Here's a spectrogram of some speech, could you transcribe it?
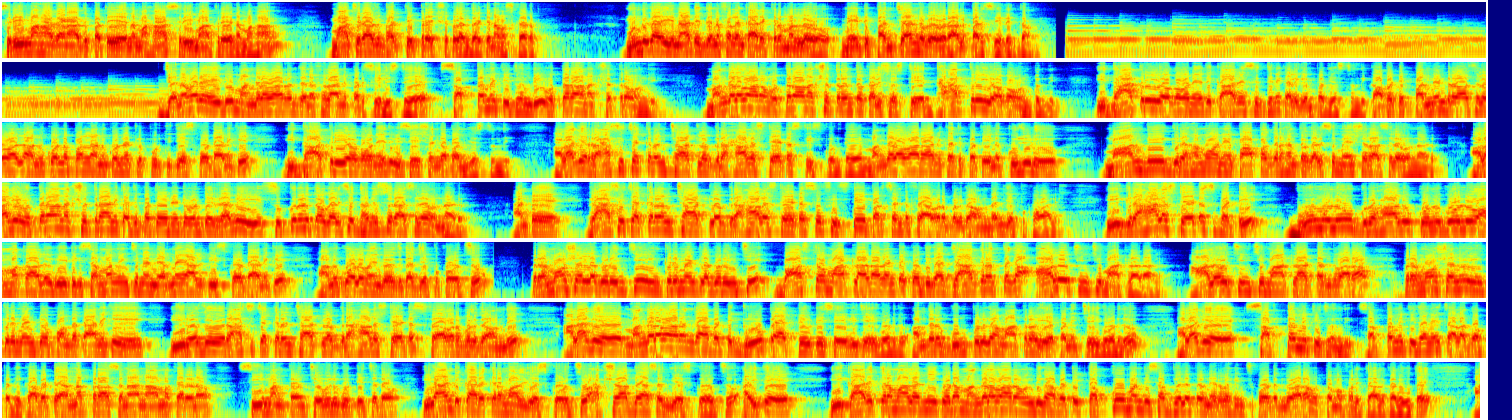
శ్రీ మహాగణాధిపతయే నమ శ్రీమాత్రే నమ. మాచిరాజు భక్తి ప్రేక్షకులందరికీ నమస్కారం. ముందుగా ఈనాటి దినఫలం కార్యక్రమంలో నేటి పంచాంగ వివరాలు పరిశీలిద్దాం. జనవరి ఐదు మంగళవారం దినఫలాన్ని పరిశీలిస్తే సప్తమి తిథి ఉంది ఉత్తరా నక్షత్రం ఉంది. మంగళవారం ఉత్తరా నక్షత్రంతో కలిసి వస్తే ధాత్రి యోగం ఉంటుంది. ఈ ధాత్రి యోగం అనేది కార్యసిద్ధిని కలిగింపజేస్తుంది. కాబట్టి పన్నెండు రాసుల వాళ్ళు అనుకున్న పనులు అనుకున్నట్లు పూర్తి చేసుకోవడానికి ఈ ధాత్రి యోగం అనేది విశేషంగా పనిచేస్తుంది. అలాగే రాశి చక్రం చాట్లో గ్రహాల స్టేటస్ తీసుకుంటే మంగళవారానికి అధిపతి అయిన కుజుడు మాందీ గ్రహము అనే పాపగ్రహంతో కలిసి మేషరాశిలో ఉన్నాడు. అలాగే ఉత్తరా నక్షత్రానికి అధిపతి అయినటువంటి రవి శుక్రునితో కలిసి ధనుస్సు రాశిలో ఉన్నాడు. అంటే రాశి చక్రం చాట్లో గ్రహాల స్టేటస్ ఫిఫ్టీ పర్సెంట్ ఫేవరబుల్గా ఉందని చెప్పుకోవాలి. ఈ గ్రహాల స్టేటస్ బట్టి భూములు గృహాలు కొనుగోలు అమ్మకాలు వీటికి సంబంధించిన నిర్ణయాలు తీసుకోవటానికి అనుకూలమైన రోజుగా చెప్పుకోవచ్చు. ప్రమోషన్ల గురించి ఇంక్రిమెంట్ల గురించి బాస్తో మాట్లాడాలంటే కొద్దిగా జాగ్రత్తగా ఆలోచించి మాట్లాడాలి. ఆలోచించి మాట్లాడటం ద్వారా ప్రమోషన్ ఇంక్రిమెంట్ పొందటానికి ఈరోజు రాశిచక్రం చాట్లో గ్రహాల స్టేటస్ ఫేవరబుల్గా ఉంది. అలాగే మంగళవారం కాబట్టి గ్రూప్ యాక్టివిటీస్ ఏవి చేయకూడదు. అందరూ గుంపులుగా మాత్రం ఏ పని చేయకూడదు. అలాగే సప్తమి తిథి ఉంది. సప్తమి తిథి అనేది చాలా గొప్పది. కాబట్టి అన్నప్రాసన నామకరణం సీమంతం చెవులు గుట్టించడం ఇలాంటి కార్యక్రమాలు చేసుకోవచ్చు. అక్షరాభ్యాసం చేసుకోవచ్చు. అయితే ఈ కార్యక్రమాలన్నీ కూడా మంగళవారం ఉంది కాబట్టి తక్కువ మంది సభ్యులతో నిర్వహించుకోవడం ద్వారా ఉత్తమ ఫలితాలు కలుగుతాయి.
